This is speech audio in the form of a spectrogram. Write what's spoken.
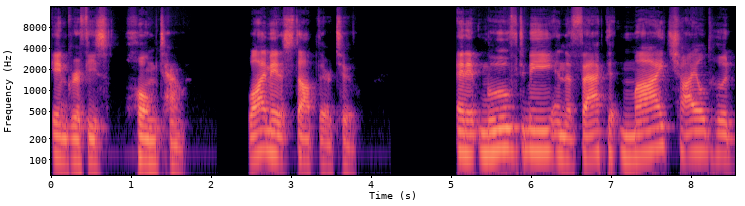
in Griffey's hometown. Well, I made a stop there too. And it moved me in the fact that my childhood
